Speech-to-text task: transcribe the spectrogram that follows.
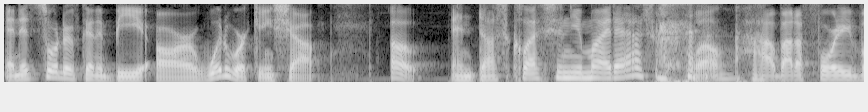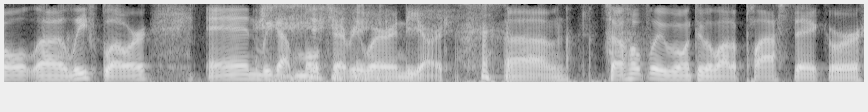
And it's sort of going to be our woodworking shop. Oh, and dust collection, you might ask? Well, how about a 40 volt uh, leaf blower? And we got mulch everywhere in the yard. Um, so hopefully we won't do a lot of plastic or,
